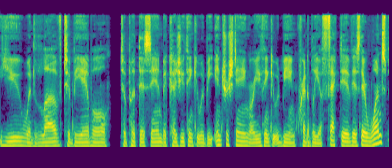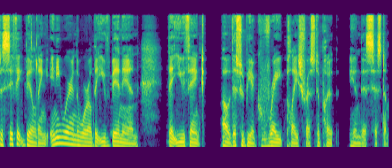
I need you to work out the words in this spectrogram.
you would love to be able to put this in because you think it would be interesting or you think it would be incredibly effective? Is there one specific building anywhere in the world that you've been in that you think, oh, this would be a great place for us to put in this system?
